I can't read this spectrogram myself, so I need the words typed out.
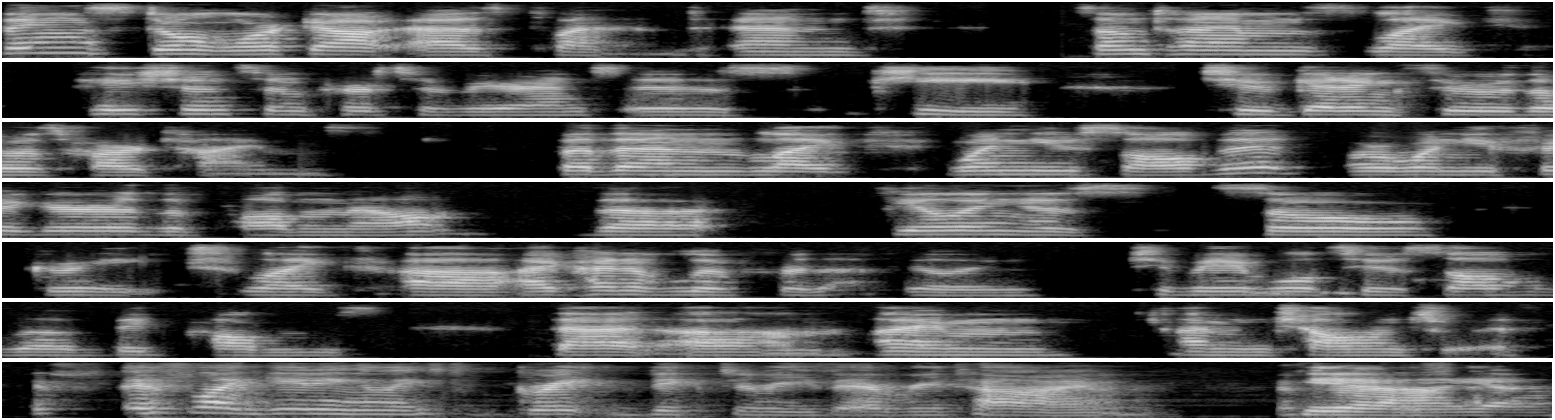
things don't work out as planned. And sometimes, like, patience and perseverance is key to getting through those hard times. But then, like, when you solve it or when you figure the problem out, the feeling is so great. Like, uh, I kind of live for that feeling to be able to solve the big problems that um, I'm I'm challenged with. It's, it's like getting these great victories every time. Yeah, yeah.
